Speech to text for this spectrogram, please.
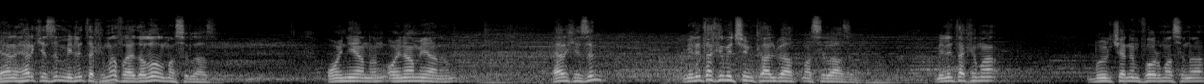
yani herkesin milli takıma faydalı olması lazım. Oynayanın, oynamayanın, herkesin milli takım için kalbi atması lazım. Milli takıma bu ülkenin formasına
